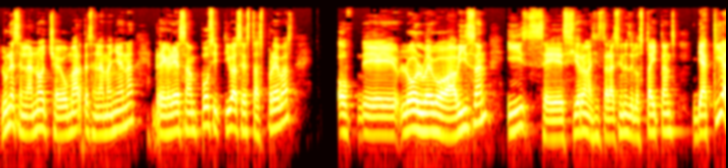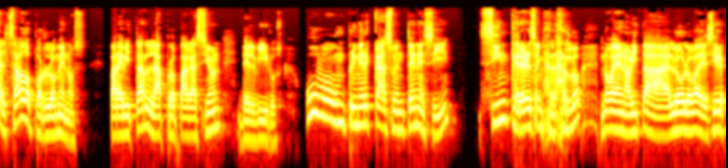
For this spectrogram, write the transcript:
lunes en la noche o martes en la mañana, regresan positivas estas pruebas. O, eh, luego, luego avisan y se cierran las instalaciones de los Titans de aquí al sábado por lo menos para evitar la propagación del virus. Hubo un primer caso en Tennessee sin querer señalarlo. No vayan ahorita luego, a decir,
